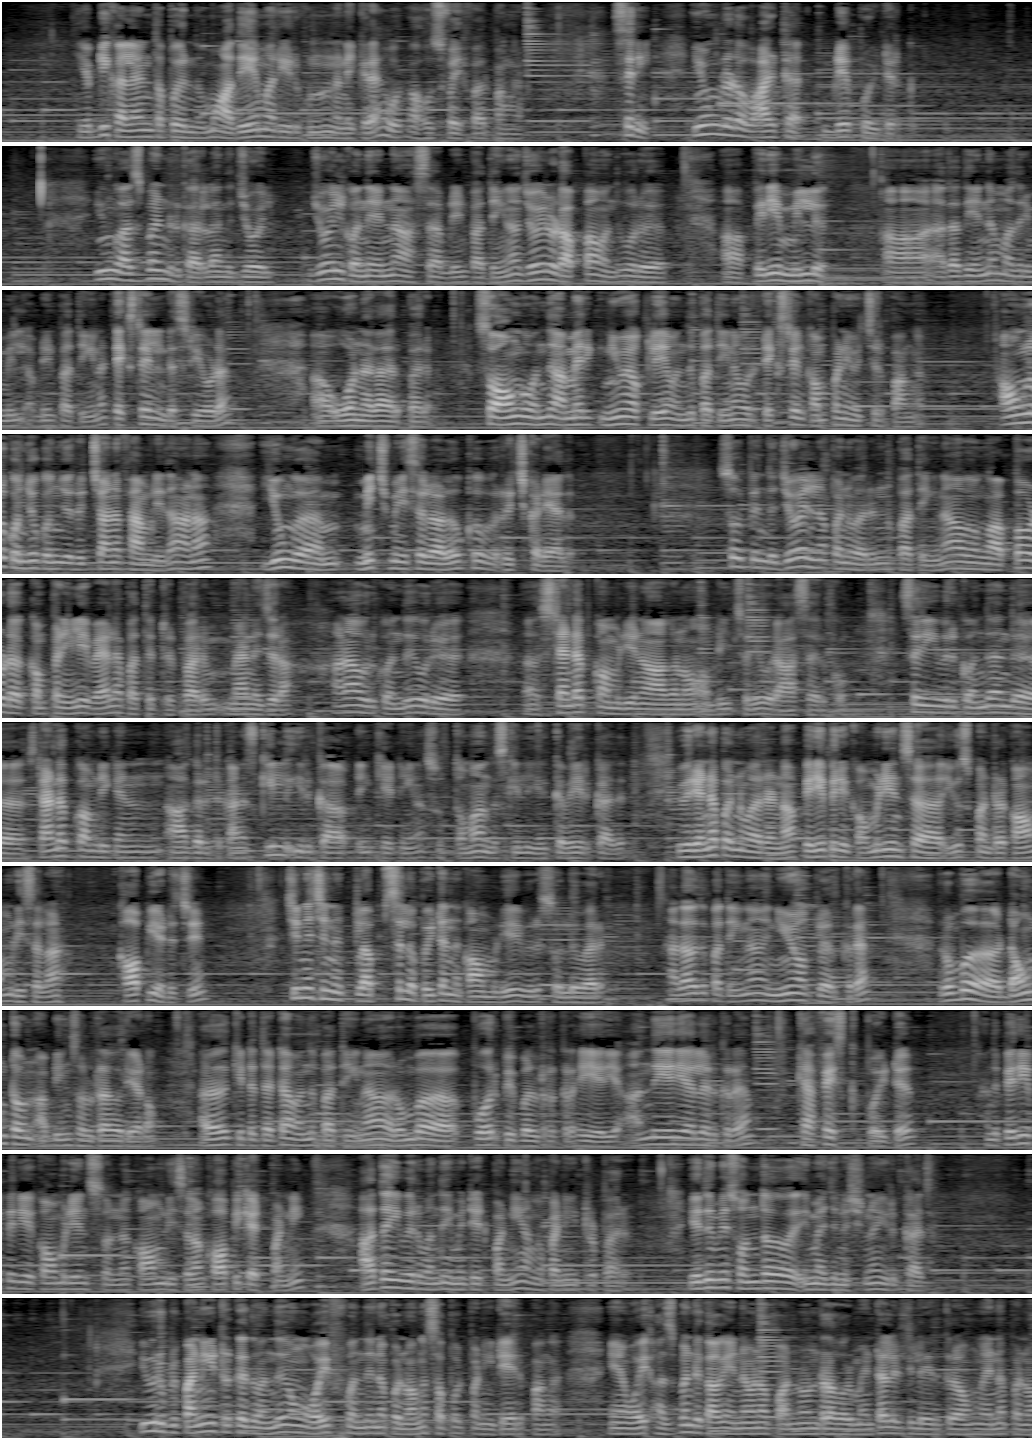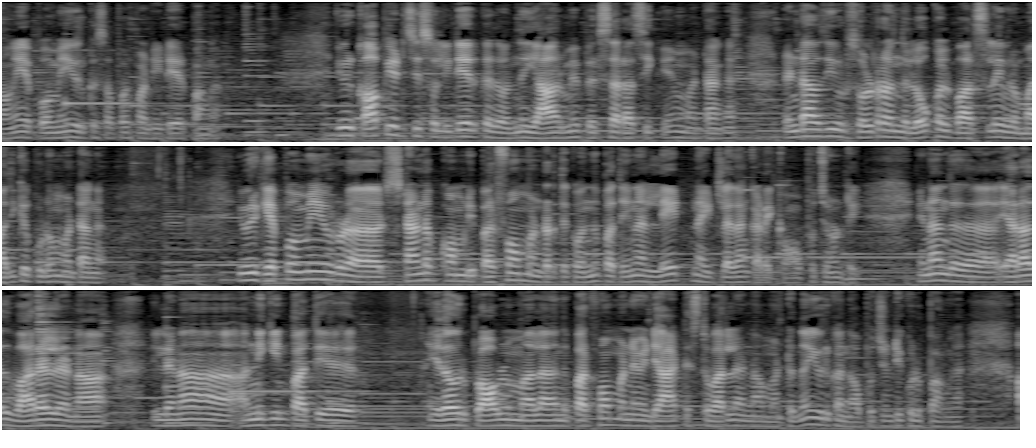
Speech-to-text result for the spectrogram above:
எப்படி கல்யாணத்தப்போ இருந்தோமோ அதே மாதிரி இருக்கணும்னு நினைக்கிற ஒரு ஹவுஸ் ஒய்ஃபாக இருப்பாங்க. சரி இவங்களோட வாழ்க்கை இப்படியே போயிட்டு இருக்கு. இவங்க ஹஸ்பண்ட் இருக்கார்ல அந்த ஜோயல்? ஜோயலுக்கு வந்து என்ன ஆசை அப்படின்னு பார்த்தீங்கன்னா ஜோயலோட அப்பா வந்து ஒரு பெரிய மில்லு. அதாவது என்ன மாதிரி மில் அப்படின்னு பார்த்தீங்கன்னா டெக்ஸ்டைல் இண்டஸ்ட்ரியோட ஓனராக இருப்பார். ஸோ அவங்க வந்து அமெரிக் நியூயார்க்லேயே வந்து பார்த்தீங்கன்னா ஒரு டெக்ஸ்டைல் கம்பெனி வச்சுருப்பாங்க. அவங்களும் கொஞ்சம் கொஞ்சம் ரிச்சான ஃபேமிலி தான். ஆனால் இவங்க மிச் மேசல் அளவுக்கு ரிச் கிடையாது. ஸோ இப்போ இந்த ஜோயல் என்ன பண்ணுவாருன்னு பார்த்தீங்கன்னா அவங்க அப்பாவோட கம்பெனிலே வேலை பார்த்துட்டு இருப்பார் மேனேஜராக ஆனால் அவருக்கு வந்து ஒரு ஸ்டாண்டப் காமெடியன் ஆகணும் அப்படின்னு சொல்லி ஒரு ஆசை இருக்கும். சரி இவருக்கு வந்து அந்த ஸ்டாண்டப் காமெடியன் ஆகிறதுக்கான ஸ்கில் இருக்கா அப்படின்னு கேட்டிங்கன்னா சுத்தமாக அந்த ஸ்கில் இருக்கவே இருக்காது. இவர் என்ன பண்ணுவாருன்னா பெரிய பெரிய காமெடியன்ஸை யூஸ் பண்ணுற காமெடிஸ் எல்லாம் காப்பி அடித்து சின்ன சின்ன கிளப்ஸில் போயிட்டு அந்த காமெடியை இவர் சொல்லுவார். அதாவது பார்த்திங்கன்னா நியூயார்க்கில் இருக்கிற ரொம்ப டவுன் டவுன் அப்படின்னு சொல்கிற ஒரு இடம். அதாவது கிட்டத்தட்ட வந்து பார்த்திங்கன்னா ரொம்ப போர் பீப்புள் இருக்கிற ஏரியா அந்த ஏரியாவில் இருக்கிற கஃபேஸ்க்கு போயிட்டு அந்த பெரிய பெரிய காமெடியன்ஸ் சொன்ன காமெடிஸ் எல்லாம் காப்பி கேட் பண்ணி அதை இவர் வந்து இமிட்டேட் பண்ணி அங்கே பண்ணிகிட்ருப்பார் எதுவுமே சொந்த இமேஜினேஷனும் இருக்காது. இவர் இப்படி பண்ணிகிட்டு இருக்கிறது வந்து அவங்க ஒய்ஃப் வந்து என்ன பண்ணுவாங்க? சப்போர்ட் பண்ணிகிட்டே இருப்பாங்க. என் ஒய் ஹஸ்பண்டுக்காக என்ன வேணால் பண்ணுன்ற ஒரு மென்டாலிட்டியில் இருக்கிறவங்க என்ன பண்ணுவாங்க? எப்போவுமே இவருக்கு சப்போர்ட் பண்ணிகிட்டே இருப்பாங்க. இவர் காப்பி அடித்து சொல்லிகிட்டே இருக்கிறது வந்து யாருமே பெருசாக ரசிக்கவே மாட்டாங்க. ரெண்டாவது இவர் சொல்கிற அந்த லோக்கல் பார்ஸில் இவரை மதிக்க கூட மாட்டாங்க. இவருக்கு எப்போவுமே இவரோட ஸ்டாண்டப் காமெடி பர்ஃபார்ம் பண்ணுறதுக்கு வந்து பார்த்திங்கன்னா லேட் நைட்டில் தான் கிடைக்கும் ஆப்பர்ச்சுனிட்டி ஏன்னா அந்த யாராவது வரலைன்னா இல்லைனா அன்றைக்கின்னு பார்த்து ஏதோ ஒரு ப்ராப்ளமால் அந்த பர்ஃபார்ம் பண்ண வேண்டிய ஆர்டிஸ்ட் வரலன்னா மட்டும்தான் இவருக்கு அந்த ஆப்பர்ச்சுனிட்டி கொடுப்பாங்க.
